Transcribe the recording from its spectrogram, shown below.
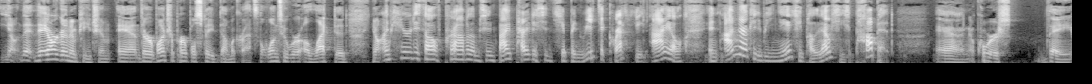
You know, they, they are going to impeach him, and there are a bunch of purple state Democrats, the ones who were elected. You know, I'm here to solve problems in bipartisanship and reach across the aisle, and I'm not going to be Nancy Pelosi's puppet. And of course, they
